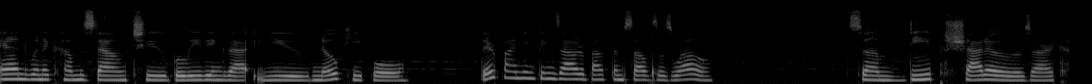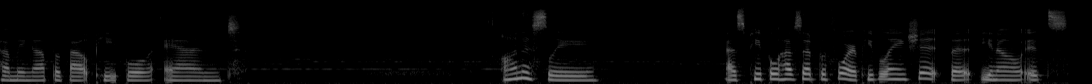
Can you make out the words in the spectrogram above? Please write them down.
And when it comes down to believing that you know people, they're finding things out about themselves as well. Some deep shadows are coming up about people, and honestly, as people have said before, people ain't shit, but you know, it's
